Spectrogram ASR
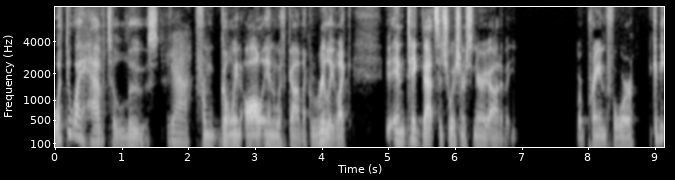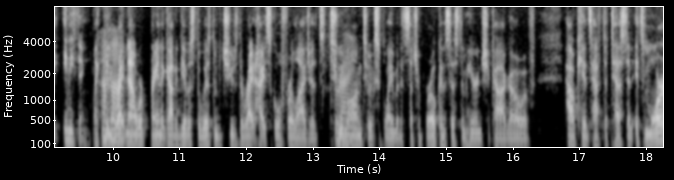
what do I have to lose? Yeah. From going all in with God, like really, like, and take that situation or scenario out of it. We're praying for it could be anything. Like, uh-huh. you know, uh-huh. right now we're praying that God would give us the wisdom to choose the right high school for Elijah. It's too right. long to explain, but it's such a broken system here in Chicago of how kids have to test it. It's more,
